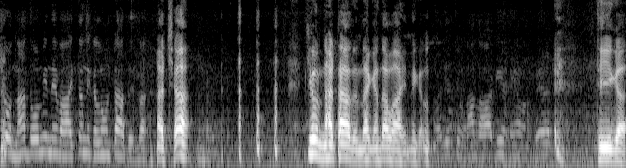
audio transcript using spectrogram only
ਝੋਨਾ 2 ਮਹੀਨੇ ਬਾਅਦ ਤਾਂ ਨਿਕਲਣੋਂ ਢਾ ਦਿੰਦਾ। ਅੱਛਾ। ਝੋਨਾ ਢਾ ਦਿੰਦਾ ਕਹਿੰਦਾ ਆਵਾਜ਼ ਨਿਕਲ ਅਜੇ ਝੋਨਾ ਲਾ ਕੇ ਹਟਿਆ ਹੁਣ ਫੇਰ ਠੀਕ ਆ।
